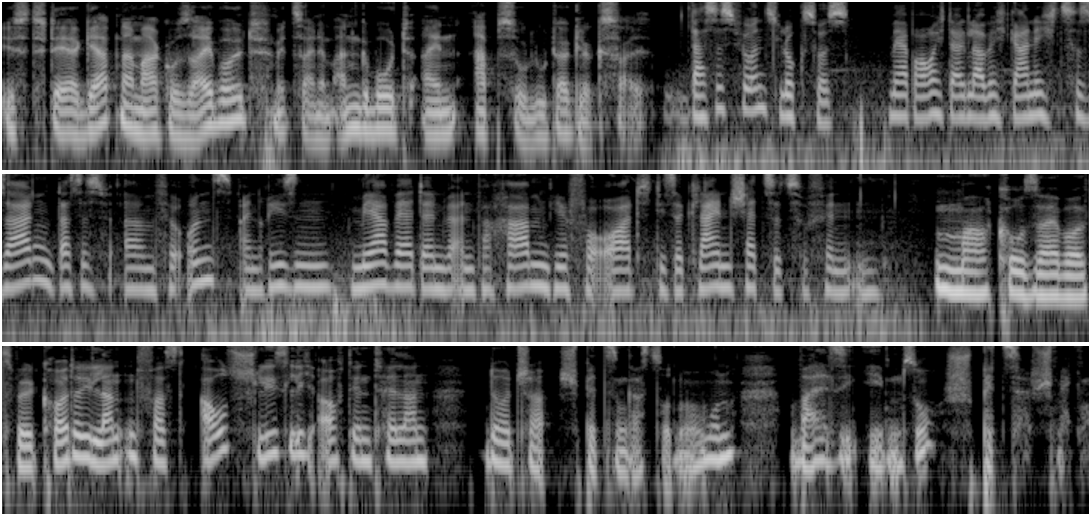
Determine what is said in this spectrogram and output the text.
ist der Gärtner Marco Seibold mit seinem Angebot ein absoluter Glücksfall. Das ist für uns Luxus. Mehr brauche ich da, glaube ich, gar nicht zu sagen. Das ist ähm, für uns ein riesen Mehrwert, den wir einfach haben, hier vor Ort diese kleinen Schätze zu finden. Marco Seibolds Wildkräuter, die landen fast ausschließlich auf den Tellern deutscher Spitzengastronomen, weil sie ebenso spitze schmecken.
